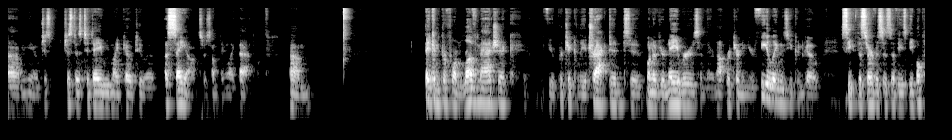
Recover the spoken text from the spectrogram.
Um, you know, just just as today we might go to a, a séance or something like that. Um, they can perform love magic. If you're particularly attracted to one of your neighbors and they're not returning your feelings, you can go seek the services of these people.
